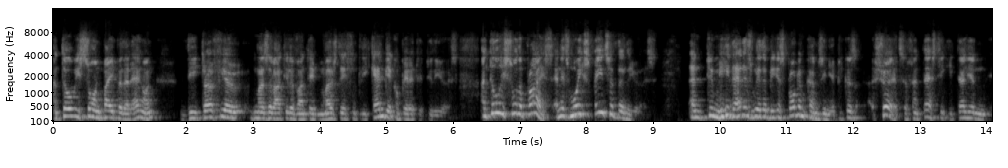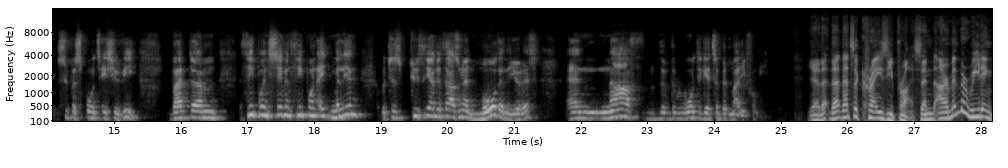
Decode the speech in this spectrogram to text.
until we saw on paper that hang on, the Trofeo Maserati Levante most definitely can be a competitor to the Urus. Until we saw the price, and it's more expensive than the Urus. And to me, that is where the biggest problem comes in here because, sure, it's a fantastic Italian super sports SUV, but um, 3.7, 3.8 million, which is two, 300,000 rand more than the Urus. And now the, the water gets a bit muddy for me. Yeah, that, that, that's a crazy price. And I remember reading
